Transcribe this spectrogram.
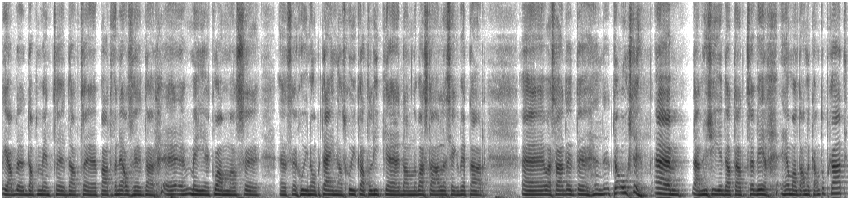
ja, op dat moment dat Pater van Elzen daar mee kwam als als een goede Norbertijn, als goede katholiek, eh, dan was daar, zeggen, werd daar, uh, was daar de, te oogsten. Um, nou, nu zie je dat dat weer helemaal de andere kant op gaat.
